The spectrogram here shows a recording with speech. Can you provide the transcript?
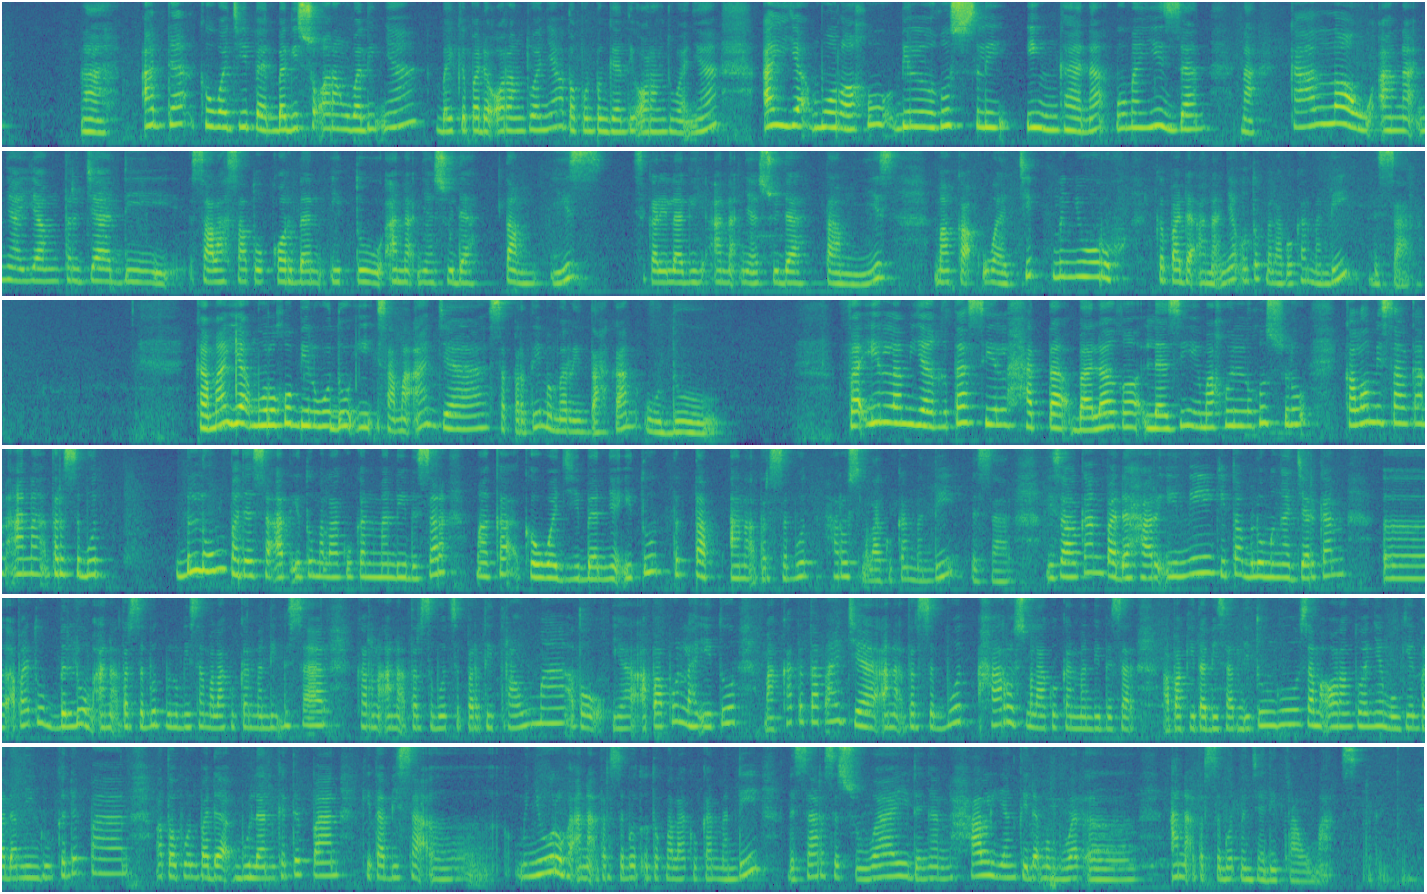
Nah, ada kewajiban bagi seorang walinya baik kepada orang tuanya ataupun pengganti orang tuanya ayyak murahu bil ghusli ingkana mumayyizan. Nah, kalau anaknya yang terjadi salah satu korban itu anaknya sudah tamyiz, sekali lagi anaknya sudah tamyiz, maka wajib menyuruh kepada anaknya untuk melakukan mandi besar. Kama ya'muruhu bil wudu'i sama aja seperti memerintahkan wudu. Fa illam yaghtasil hatta balagha lazimahul ghuslu. Kalau misalkan anak tersebut belum pada saat itu melakukan mandi besar, maka kewajibannya itu tetap anak tersebut harus melakukan mandi besar. Misalkan pada hari ini kita belum mengajarkan uh, apa itu belum anak tersebut belum bisa melakukan mandi besar karena anak tersebut seperti trauma atau ya apa pun lah itu maka tetap aja anak tersebut harus melakukan mandi besar. Apa kita bisa ditunggu sama orang tuanya mungkin pada minggu ke depan ataupun pada bulan ke depan? Kita bisa uh, menyuruh anak tersebut untuk melakukan mandi besar sesuai dengan hal yang tidak membuat uh, anak tersebut menjadi trauma. Seperti itu.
